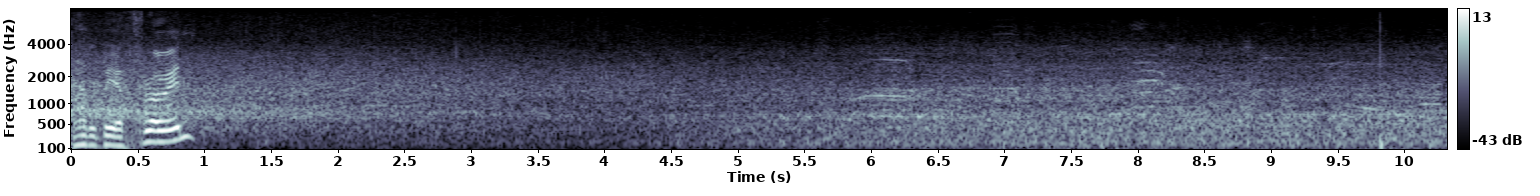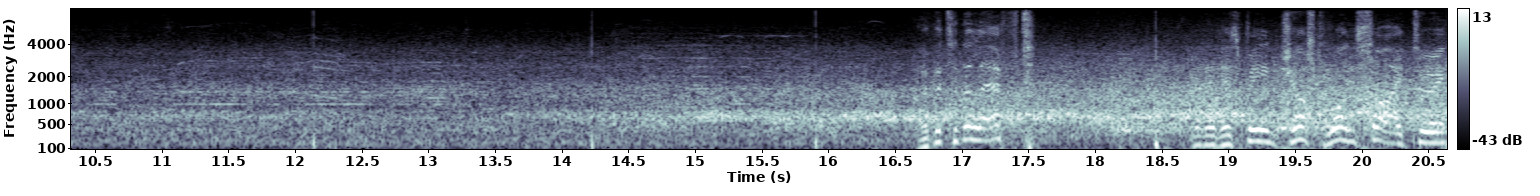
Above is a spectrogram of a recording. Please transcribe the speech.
That'll be a throw-in. Over to the left. But it has been just one side doing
